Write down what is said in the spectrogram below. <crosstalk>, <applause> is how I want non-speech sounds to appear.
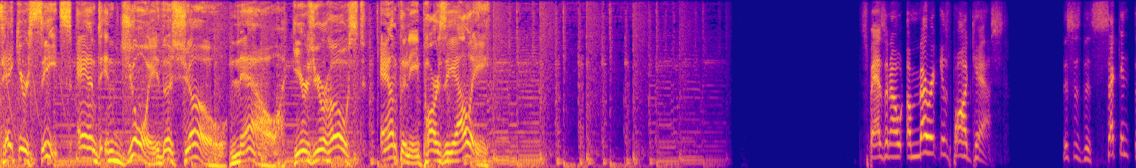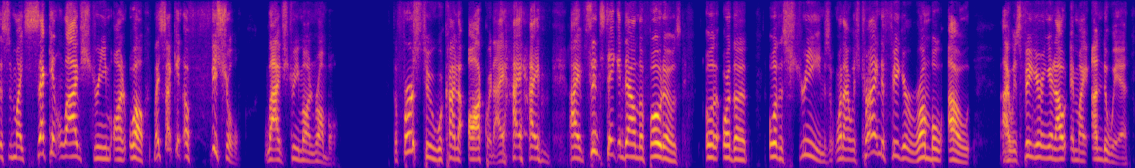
Take your seats and enjoy the show. Now, here's your host, Anthony Parziale. spazzing out America's podcast. This is the second, this is my second live stream on, well, my second official live stream on Rumble. The first two were kind of awkward. I, <laughs> I, I've, I've since taken down the photos or, or the, or the streams. When I was trying to figure Rumble out, I was figuring it out in my underwear.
